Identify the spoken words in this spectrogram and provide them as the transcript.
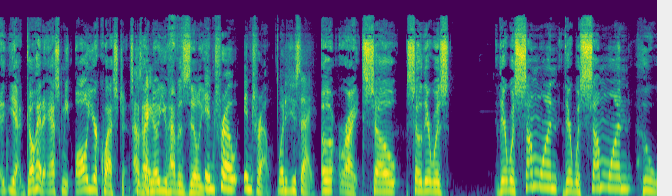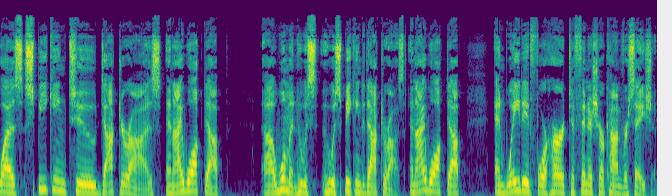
Uh, yeah, go ahead. Ask me all your questions because I know you have a zillion. Intro, intro. What did you say? Uh, right. So so there was there was someone there was someone who was speaking to Dr. Oz and I walked up a woman who was who was speaking to Dr. Oz and I walked up and waited for her to finish her conversation.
